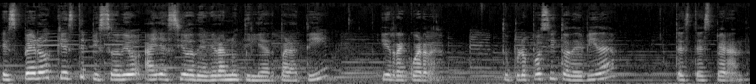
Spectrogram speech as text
Espero que este episodio haya sido de gran utilidad para ti y recuerda, tu propósito de vida te está esperando.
